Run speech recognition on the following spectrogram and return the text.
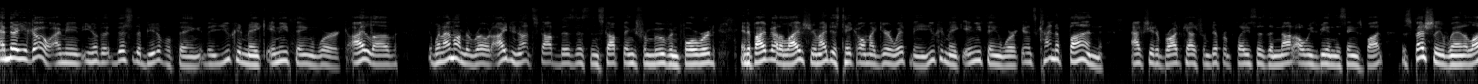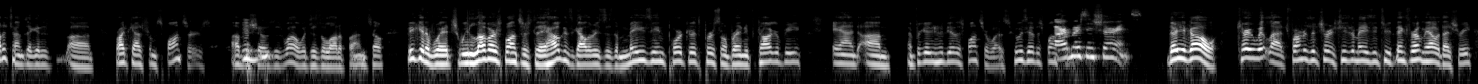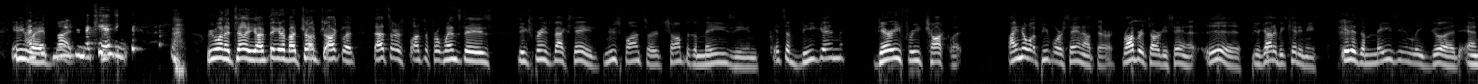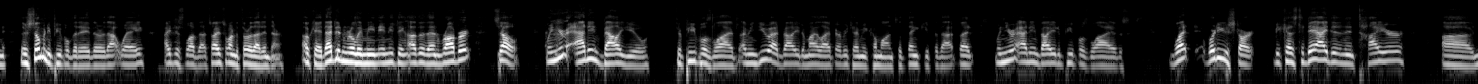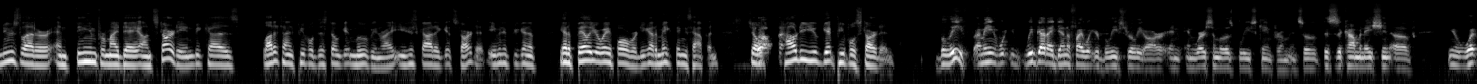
and there you go. I mean, you know, the, this is the beautiful thing that you can make anything work. I love when I'm on the road, I do not stop business and stop things from moving forward. And if I've got a live stream, I just take all my gear with me. You can make anything work. And it's kind of fun actually to broadcast from different places and not always be in the same spot, especially when a lot of times I get a uh, broadcast from sponsors of the Mhm. shows as well, which is a lot of fun. So, Speaking of which, we love our sponsors today. Haugens Galleries is amazing portraits, personal branding photography, and um, I'm forgetting who the other sponsor was. Who was the other sponsor? Farmers Insurance. There you go. Carrie Whitlatch, Farmers Insurance. She's amazing too. Thanks for helping me out with that, Shri. Anyway, but my candy. we want to tell you, I'm thinking about Chomp Chocolate. That's our sponsor for Wednesdays, the experience backstage. New sponsor. Chomp is amazing. It's a vegan, dairy free chocolate. I know what people are saying out there. Robert's already saying it. You got to be kidding me. It is amazingly good. And there's so many people today that are that way. I just love that. So I just wanted to throw that in there. Okay. That didn't really mean anything other than Robert. So when you're adding value to people's lives, I mean, you add value to my life every time you come on. So thank you for that. But when you're adding value to people's lives, what, where do you start? Because today I did an entire uh, newsletter and theme for my day on starting because a lot of times people just don't get moving, right? You just got to get started. Even if you're going to, you got to fail your way forward. You got to make things happen. So, Well, how do you get people started? belief. I mean, we've got to identify what your beliefs really are and, and where some of those beliefs came from. And so this is a combination of, you know, what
